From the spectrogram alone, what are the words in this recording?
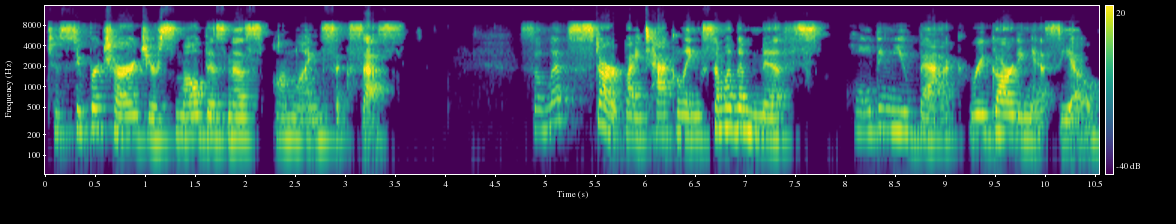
to supercharge your small business online success. So let's start by tackling some of the myths holding you back regarding SEO.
